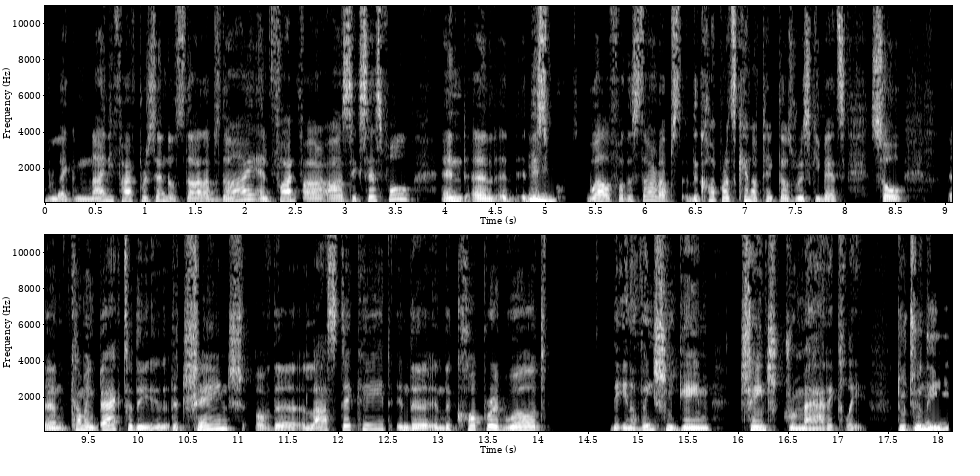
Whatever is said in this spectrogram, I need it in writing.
like 95% of startups die and five are, are successful. And uh, this mm. works well for the startups. The corporates cannot take those risky bets. So um, coming back to the the change of the last decade in the in the corporate world, the innovation game changed dramatically due to mm. the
